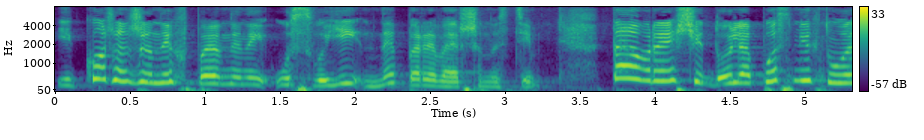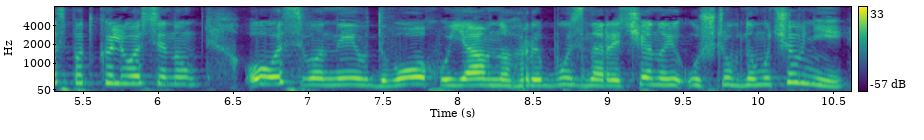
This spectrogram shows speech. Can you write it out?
і кожен жених впевнений у своїй неперевершеності. Та врешті доля посміхнулась Подкальосіну. Ось вони вдвох уявно грибуть з нареченою у шлюбному човні.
